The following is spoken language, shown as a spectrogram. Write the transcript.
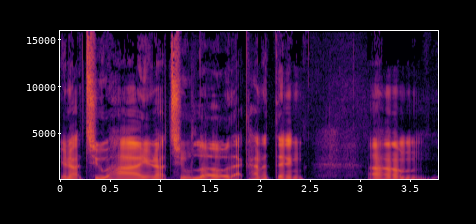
you're not too high, you're not too low, that kind of thing. Um,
